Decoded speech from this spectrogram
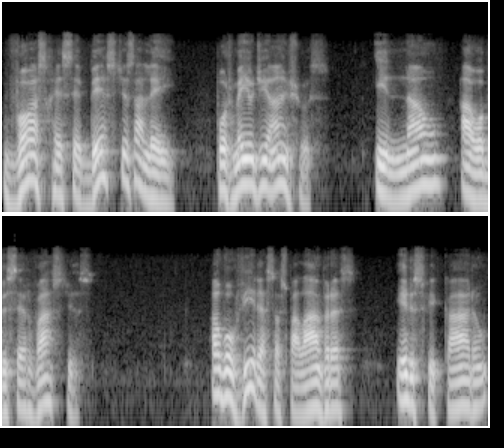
Vós recebestes a lei por meio de anjos e não a observastes. Ao ouvir essas palavras, eles ficaram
